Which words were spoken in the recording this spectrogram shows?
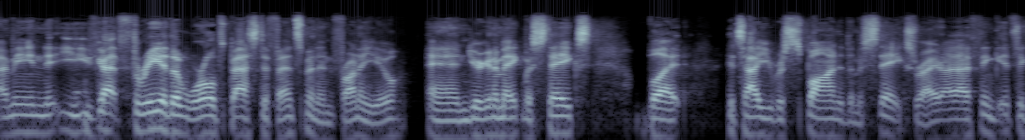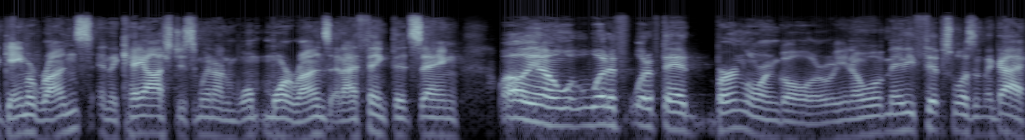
I mean, you've got three of the world's best defensemen in front of you, and you're going to make mistakes, but it's how you respond to the mistakes, right? I think it's a game of runs, and the chaos just went on more runs. And I think that saying, well, you know, what if what if they had Bernlohr in goal, or you know, well, maybe Phipps wasn't the guy?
